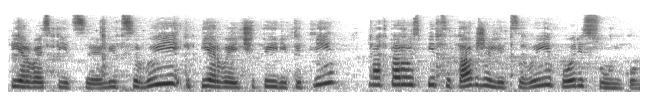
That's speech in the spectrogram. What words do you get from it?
первой спице лицевые и первые 4 петли на второй спице также лицевые по рисунку.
